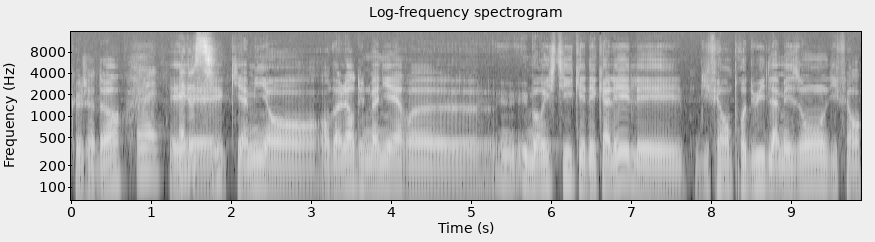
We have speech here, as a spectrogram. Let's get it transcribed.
Que j'adore. et elle aussi. Qui a mis en, valeur d'une manière euh, humoristique et décalée les différents produits de la maison. Différents,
